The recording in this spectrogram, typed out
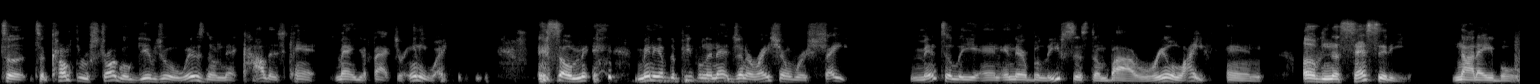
to to come through struggle gives you a wisdom that college can't manufacture anyway. and so many of the people in that generation were shaped mentally and in their belief system by real life and of necessity not able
